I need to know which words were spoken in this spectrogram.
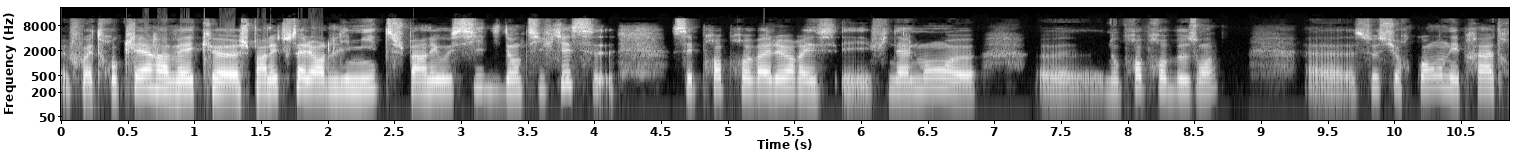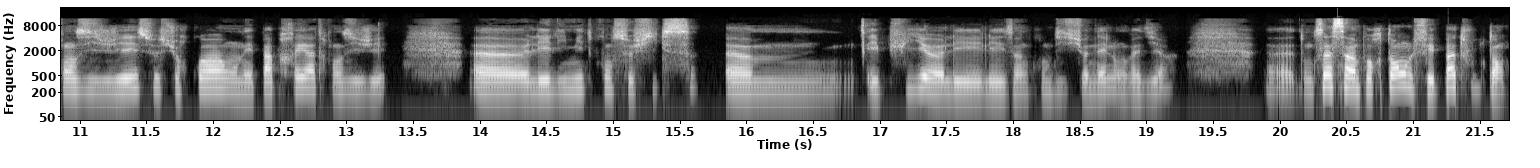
il faut être au clair avec, je parlais tout à l'heure de limites, je parlais aussi d'identifier ses propres valeurs et, finalement nos propres besoins. Ce sur quoi on est prêt à transiger, ce sur quoi on n'est pas prêt à transiger, les limites qu'on se fixe, et puis les, inconditionnels, on va dire. donc ça, c'est important, on le fait pas tout le temps.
